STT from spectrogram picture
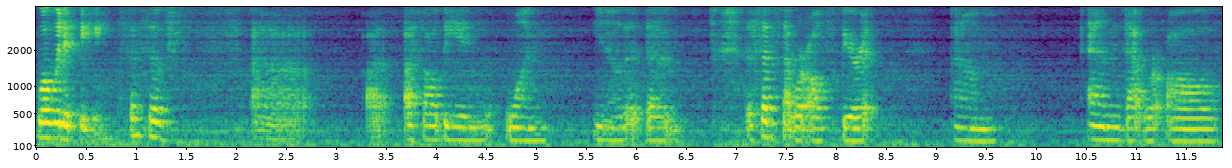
what would it be? Sense of uh, uh, us all being one. You know, the the, the sense that we're all spirit, um, and that we're all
